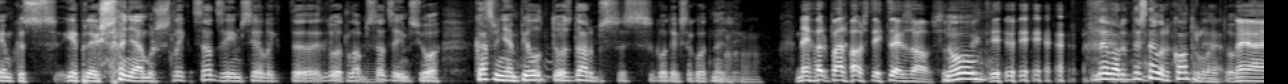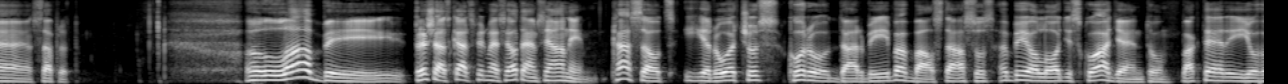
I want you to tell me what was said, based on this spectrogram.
tiem, kas iepriekš saņēmuši sliktas atzīmes, ielikt eh, ļoti labas atzīmes, jo kas viņiem pilda tos darbus, es godīgi sakot, nezinu. Nevar paraustīties ausis. Nu, nevar, es nevaru kontrolēt to. Nē, jā, jā, jā, sapratu. Labi. Trešās kārtas pirmais jautājums Jānim. Kā sauc ieročus, kuru darbība balstās uz bioloģisko aģentu, baktēriju,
